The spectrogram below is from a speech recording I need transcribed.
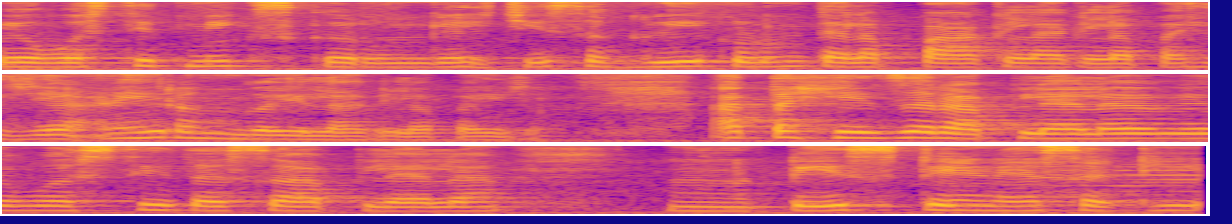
व्यवस्थित मिक्स करून घ्यायची. सगळीकडून त्याला पाक लागला पाहिजे आणि रंगही लागला पाहिजे. आता हे जर आपल्याला व्यवस्थित असं आपल्याला टेस्ट येण्यासाठी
